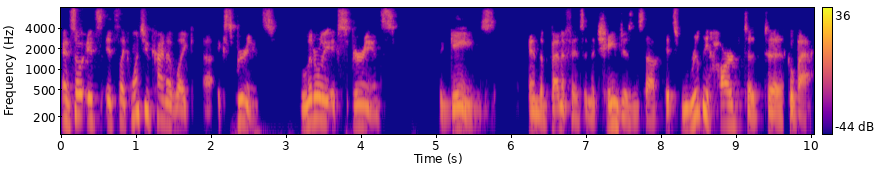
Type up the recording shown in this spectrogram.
And so it's it's like once you kind of like uh, experience, literally experience the gains and the benefits and the changes and stuff, it's really hard to to go back.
